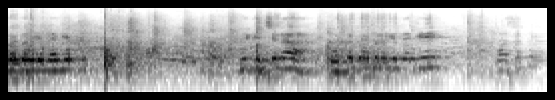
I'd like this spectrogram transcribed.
కొబ్బరి గిన్నెకి మీకు ఇచ్చిన కొట్టు కొబ్బరి గిన్నెకి పసుపు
